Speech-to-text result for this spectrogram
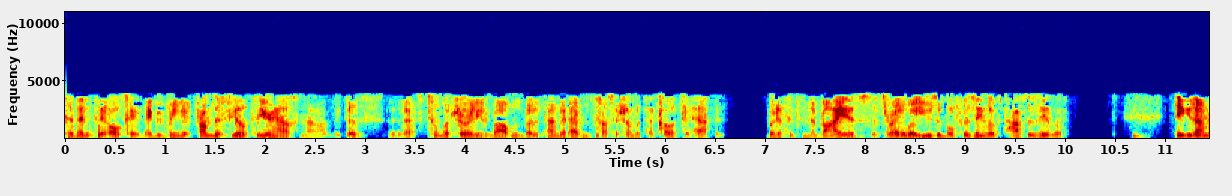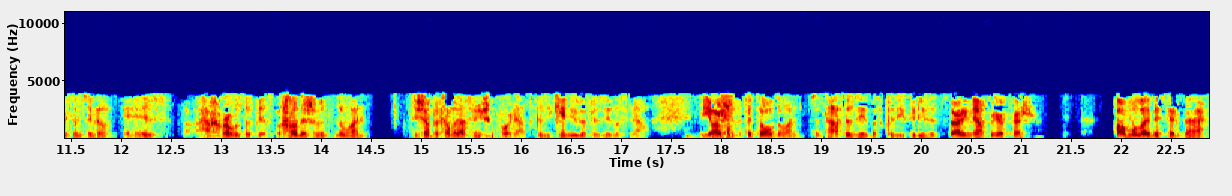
to then say, okay, maybe bring it from the field to your house now, because that's too much already involvement. By the time that happens, chas Hashem takala could happen. But if it's in the bias, it's right away usable for. Igdam, some say his hachra was like this. But chodesh, if it's new one, Tisha B'Chava, that's when you should pour it out, because you can't use it for Ziluf now. The Yoshin, if it's old one, it's a Tata Ziluf, because you could use it starting now for your fresher. Hamalai, they said back,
